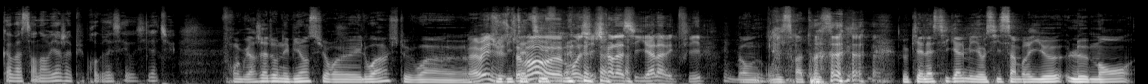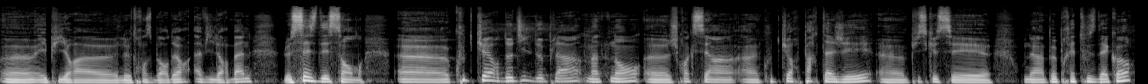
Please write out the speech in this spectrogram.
comme Ascendant Vierge a pu progresser aussi là-dessus. Franck Verjade, on est bien sur euh, Eloi, je te vois. euh, Bah oui, justement, euh, moi aussi je serai à la cigale avec Philippe. Bon, on y sera tous. Donc il y a la Cigale, mais il y a aussi Saint-Brieuc, Le Mans, euh, et puis il y aura le Transborder à Villeurbanne le 16 décembre. Coup de cœur d'Odile de Plat. Maintenant, je crois que c'est un, un coup de cœur partagé, puisque c'est, on est à peu près tous d'accord.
